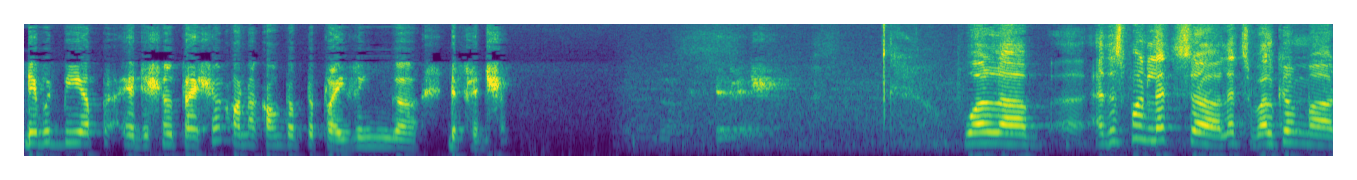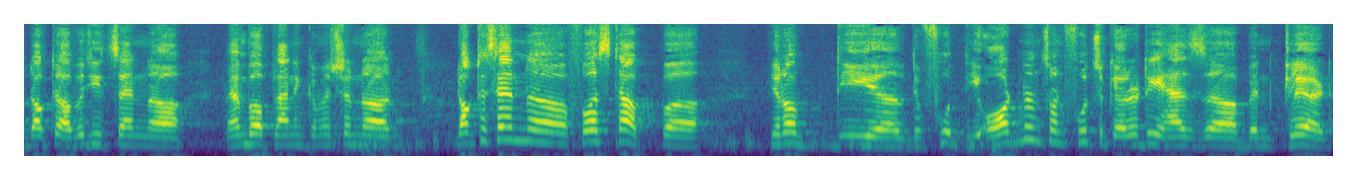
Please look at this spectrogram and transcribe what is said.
there would be a additional pressure on account of the pricing uh, differential. Well, uh, uh, at this point, let's uh, let's welcome uh, Dr. Abhijit Sen, member Planning Commission. Uh, Dr. Sen, first up, uh, you know the uh, the food the ordinance on food security has uh, been cleared.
